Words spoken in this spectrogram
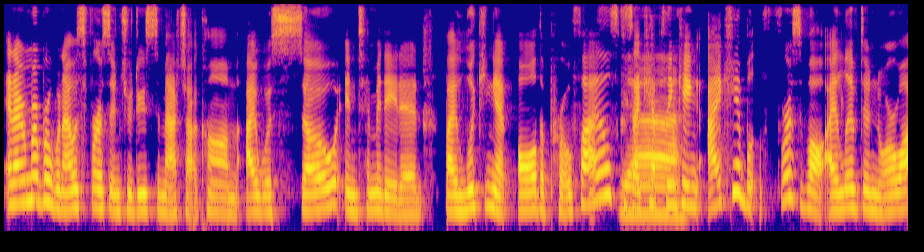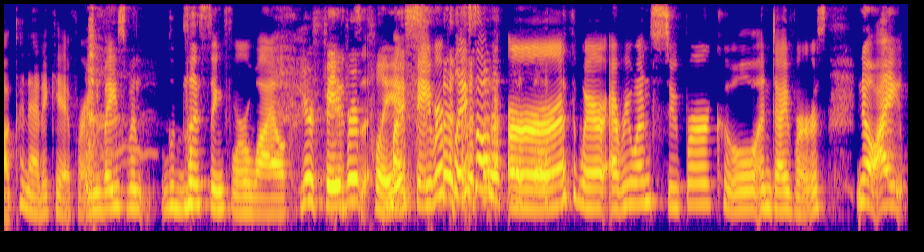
And I remember when I was first introduced to Match.com, I was so intimidated by looking at all the profiles because I kept thinking, I can't. First of all, I lived in Norwalk, Connecticut. For anybody who's been listening for a while, Your favorite it's place? My favorite place on earth where everyone's super cool and diverse. No, I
